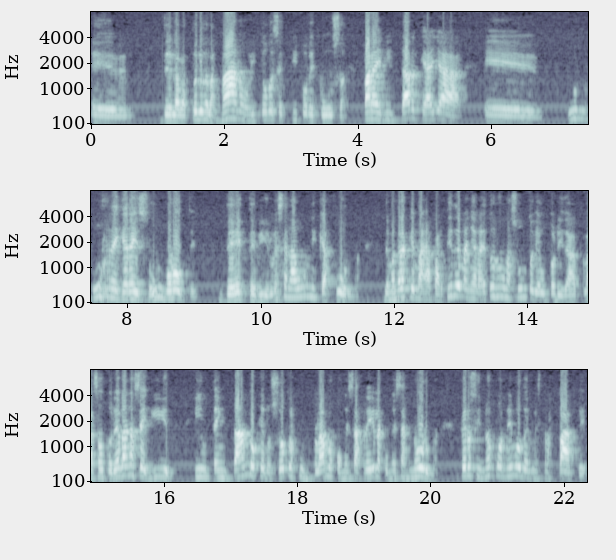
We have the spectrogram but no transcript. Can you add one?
eh, del lavatorio de las manos y todo ese tipo de cosas, para evitar que haya eh, un, un, regreso, un brote de este virus. Esa es la única forma. De manera que a partir de mañana, esto es un asunto de autoridad, las autoridades van a seguir intentando que nosotros cumplamos con esas reglas, con esas normas, pero si no ponemos de nuestra parte,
